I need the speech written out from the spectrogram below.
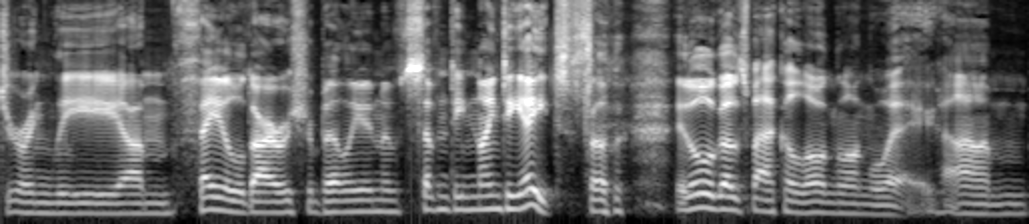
during the um, failed Irish Rebellion of 1798. So it all goes back a long, long way. Um,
